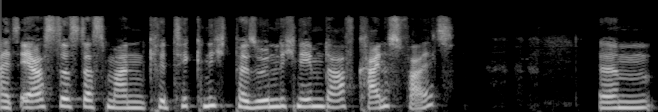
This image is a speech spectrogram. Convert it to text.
als erstes, dass man Kritik nicht persönlich nehmen darf, keinesfalls. Ähm,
